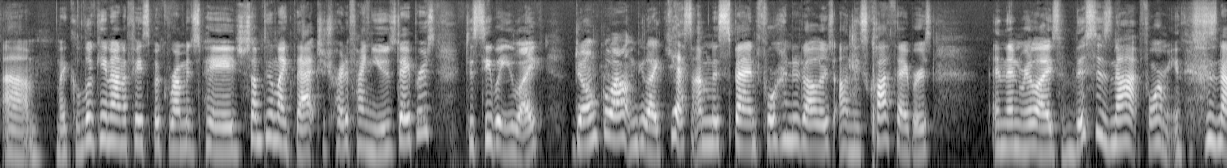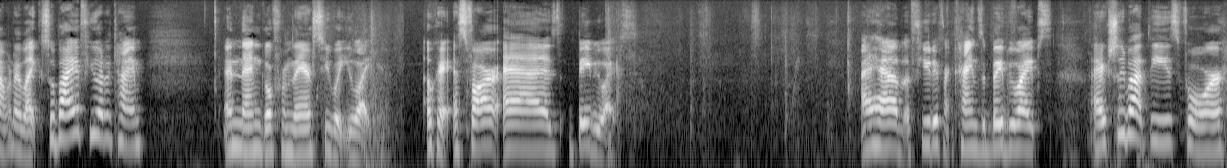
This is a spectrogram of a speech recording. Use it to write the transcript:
um, like looking on a Facebook rummage page, something like that to try to find used diapers to see what you like. Don't go out and be like, yes, I'm going to spend $400 on these cloth diapers and then realize this is not for me. This is not what I like. So buy a few at a time and then go from there, see what you like. Okay, as far as baby wipes. I have a few different kinds of baby wipes. I actually bought these for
